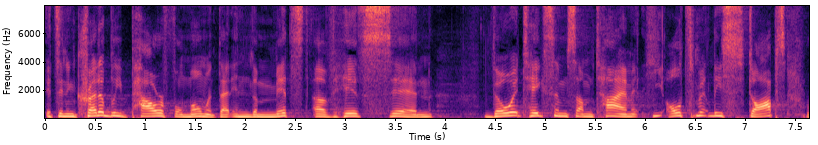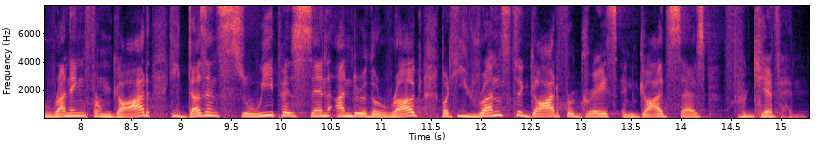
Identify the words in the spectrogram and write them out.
It's an incredibly powerful moment that in the midst of his sin, though it takes him some time, he ultimately stops running from God. He doesn't sweep his sin under the rug, but he runs to God for grace, and God says, Forgiven.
